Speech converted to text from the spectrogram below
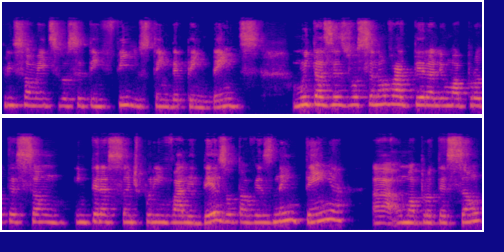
principalmente se você tem filhos, tem dependentes. Muitas vezes você não vai ter ali uma proteção interessante por invalidez, ou talvez nem tenha uh, uma proteção.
